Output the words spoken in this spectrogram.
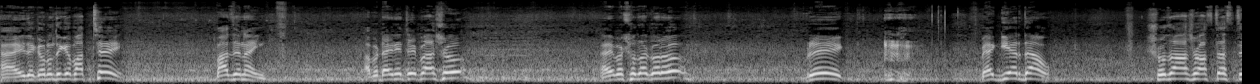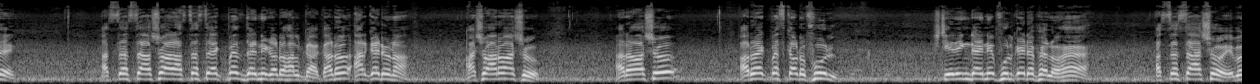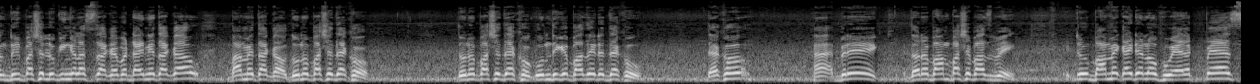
হ্যাঁ এই কোনো দিকে পাচ্ছে বাজে নাই। আবার ডাইনে চেপে আসো। এবার সোজা করো। ব্রেক। ব্যাক গিয়ার দাও। সোজা আসো আস্তে আস্তে। আস্তে আস্তে আসো আর আস্তে আস্তে এক প্যাচ ডাইনে কাটো হালকা। কাটো আর কাটো না। আসো, আরও আসো। আরও আসো। আরও এক প্যাচ কাটো, ফুল। স্টিয়ারিং ডাইনে ফুল কেটে ফেলো হ্যাঁ। আস্তে আস্তে আসো এবং দুই পাশে লুকিং গ্লাস তাকাও। এবার ডাইনে তাকাও, বামে তাকাও। দোনো পাশে দেখো। দোনো পাশে দেখো, কোন দিকে বাজে এটা দেখো। দেখো হ্যাঁ ব্রেক ধরো বাম পাশে বাজবে। একটু বামে কাইটে লফু, এক প্যাচ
